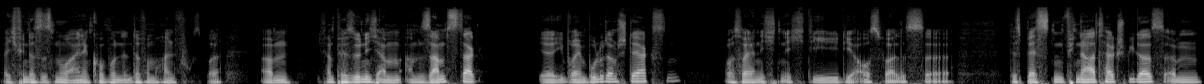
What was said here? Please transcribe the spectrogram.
weil ich finde, das ist nur eine Komponente vom Hallenfußball. Ähm, ich fand persönlich am, am Samstag äh, Ibrahim Bulut am stärksten, aber es war ja nicht, nicht die, die Auswahl des, äh, des besten Finaltagsspielers. Ähm,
